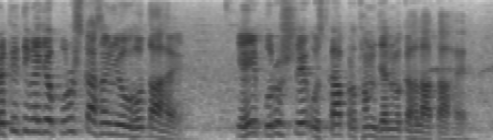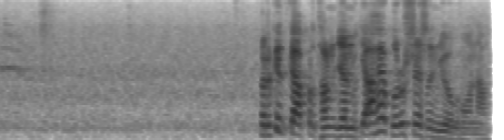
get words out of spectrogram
प्रकृति में जो पुरुष का संयोग होता है, यही पुरुष से उसका प्रथम जन्म कहलाता है। प्रकृति का प्रथम जन्म क्या है? पुरुष से संयोग होना।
